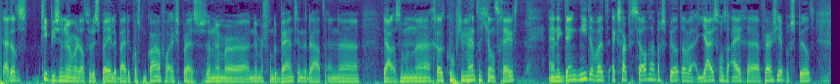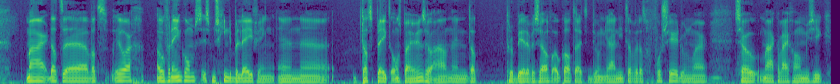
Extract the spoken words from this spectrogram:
Ja, dat is typisch een nummer dat we dus spelen bij de Cosmic Carnival Express. Zo'n nummer, nummers van de band inderdaad. En ja, dat is een eh, groot compliment dat je ons geeft. En ik denk niet dat we het exact hetzelfde hebben gespeeld. Dat we juist onze eigen versie hebben gespeeld. Maar dat, eh, wat heel erg overeenkomst is misschien de beleving. En eh, dat spreekt ons bij hun zo aan. En dat proberen we zelf ook altijd te doen. Ja, niet dat we dat geforceerd doen, maar zo maken wij gewoon muziek.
